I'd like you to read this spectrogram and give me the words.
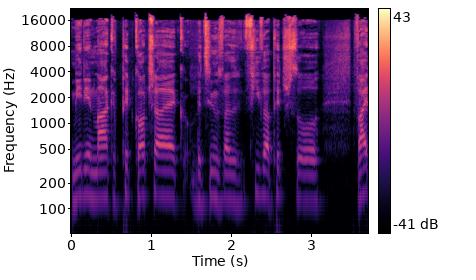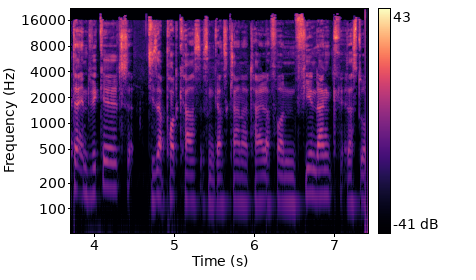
Medienmarke Pit Gottschalk bzw. Fever Pitch so weiterentwickelt. Dieser Podcast ist ein ganz kleiner Teil davon. Vielen Dank, dass du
